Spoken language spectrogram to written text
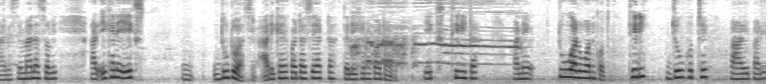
মাইনাসে মাইনাস হবে। আর এখানে এক্স দুটো আছে। আর এখানে কয়টা আছে? একটা। তাহলে এখানে কয়টা হবে? এক্স থ্রিটা। মানে টু আর ওয়ান কত? থ্রি যোগ হচ্ছে পারে পারে।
